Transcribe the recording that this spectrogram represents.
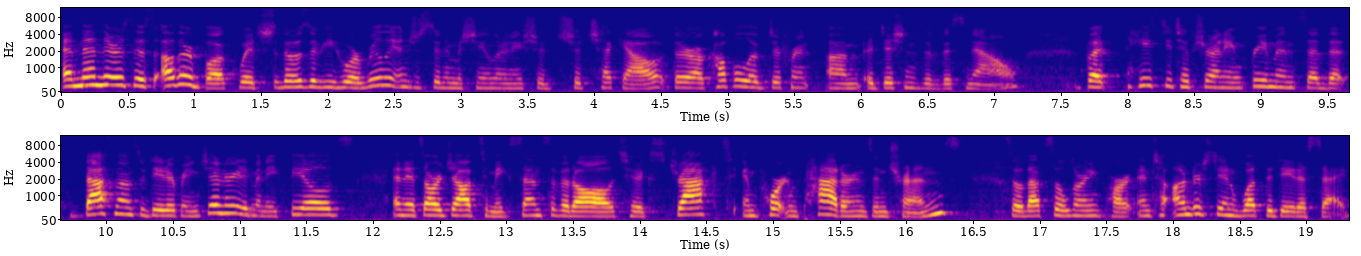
And then there's this other book, which those of you who are really interested in machine learning should, should check out. There are a couple of different um, editions of this now. But Hastie, Tibshirani, and Friedman said that vast amounts of data are being generated in many fields, and it's our job to make sense of it all, to extract important patterns and trends. So that's the learning part, and to understand what the data say.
